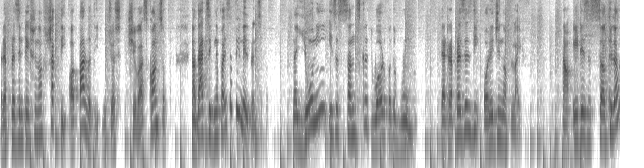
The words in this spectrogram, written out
representation of Shakti or Parvati, which was Shiva's consort. Now that signifies the female principle. Now, yoni is a Sanskrit word for the womb that represents the origin of life. Now, it is a circular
